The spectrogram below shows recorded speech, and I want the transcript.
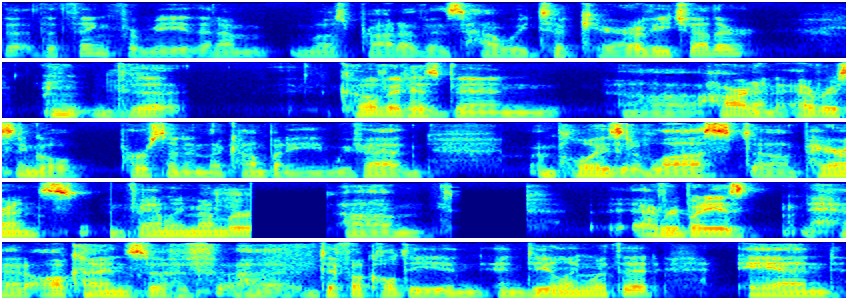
The, the thing for me that i'm most proud of is how we took care of each other. The covid has been uh, hard on every single person in the company. We've had employees that have lost uh, parents and family members. Um, everybody has had all kinds of uh, difficulty in, in dealing with it, and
